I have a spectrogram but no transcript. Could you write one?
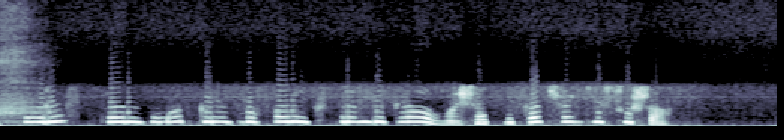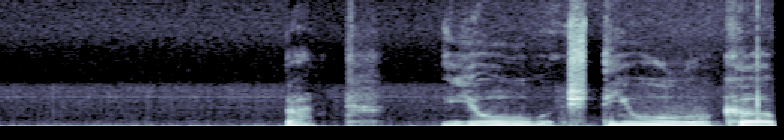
Și în rest s-a rezumat că e într-o stare extrem de gravă și a plecat și a închis ușa. Da. Eu știu că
